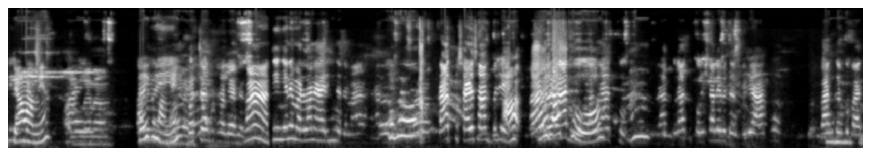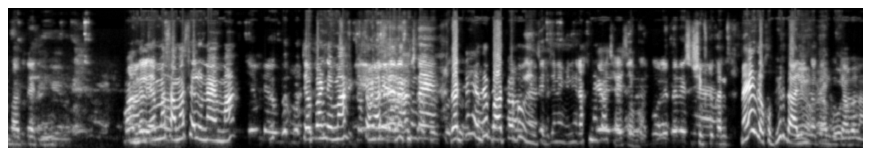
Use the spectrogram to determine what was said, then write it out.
क्या मामी कहीं को मामी हाँ तीन जने मर्दाना आ रही है रात को साढ़े सात बजे आ- हाँ, अरे रात को? रात को रात को रात को पुलिस वाले भी दस बजे आको बात करके बात बात करेंगे అందులో ఏమ్మా సమస్యలు ఉన్నాయమ్మా చెప్పండి అమ్మా సమస్యలు रखते हैं दे बात कर दूंगे सज्जने में नहीं रखने का छह सौ बोले तो वैसे शिफ्ट करने नहीं देखो फिर डालेंगे तो इनको क्या बोलना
